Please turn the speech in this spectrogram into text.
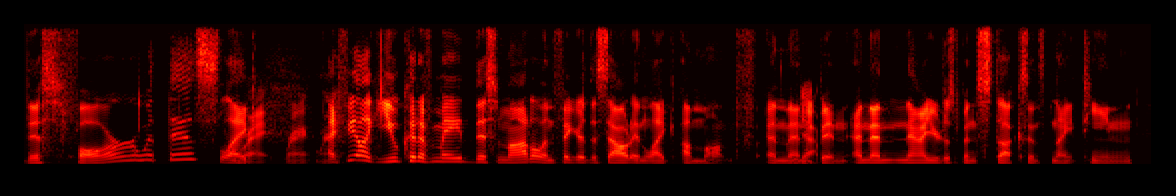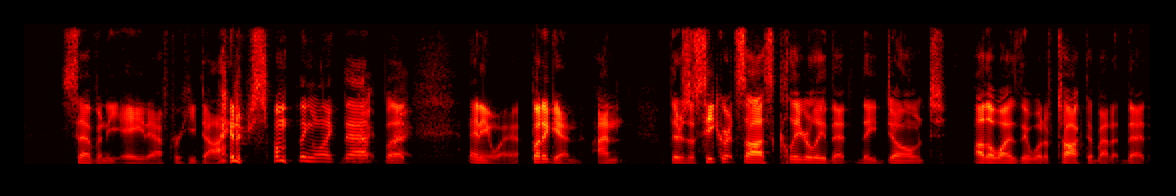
this far with this. Like, right, right, right. I feel like you could have made this model and figured this out in like a month, and then Yeah. been, and then now you're just been stuck since 1978 after he died or something like that. But. Anyway, but again, I'm there's a secret sauce clearly that they don't. Otherwise, they would have talked about it. That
